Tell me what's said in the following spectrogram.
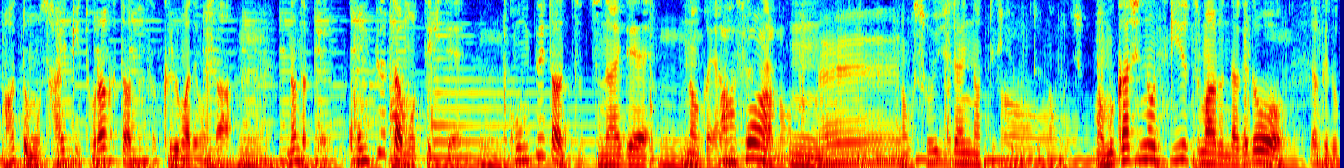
うん、あともう最近トラクターとか車でもさ、うん、なんだっけ？コンピューター持ってきて、うん、コンピューターつつないでなんかやるんだよ、ね、あそうなの、うん、なんかそういう時代になってきてるってまあ、昔の技術もあるんだけど、だけど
